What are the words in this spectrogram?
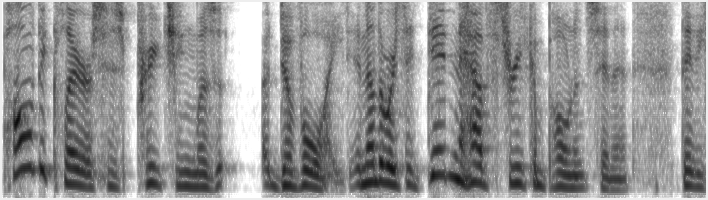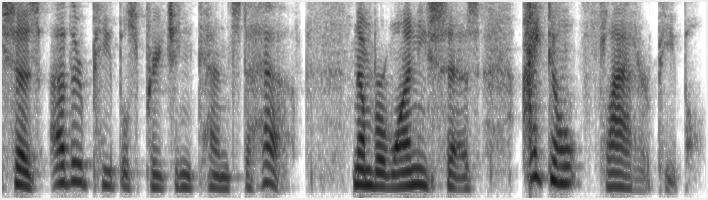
Paul declares his preaching was devoid. In other words, it didn't have three components in it that he says other people's preaching tends to have. Number one, he says, I don't flatter people.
